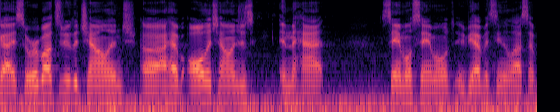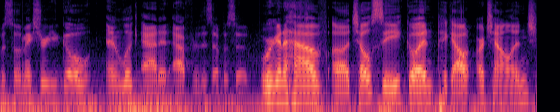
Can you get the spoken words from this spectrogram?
Guys. So we're about to do the challenge. Uh, I have all the challenges in the hat. Same old, same old. If you haven't seen the last episode, make sure you go and look at it after this episode. We're gonna have uh, Chelsea go ahead and pick out our challenge.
